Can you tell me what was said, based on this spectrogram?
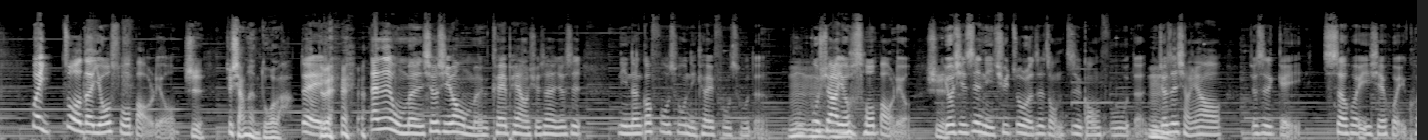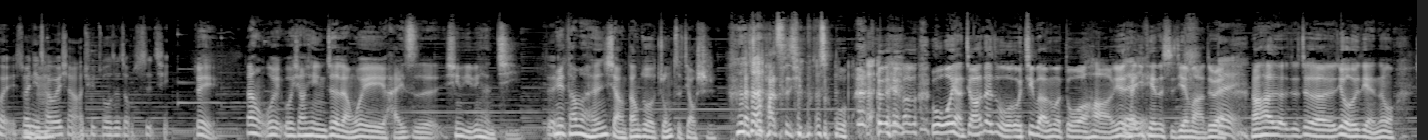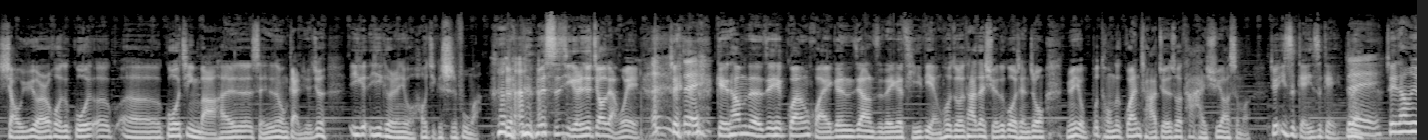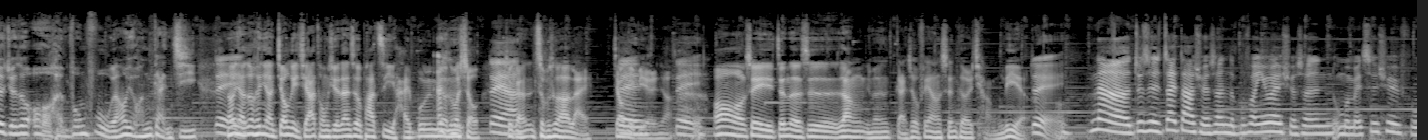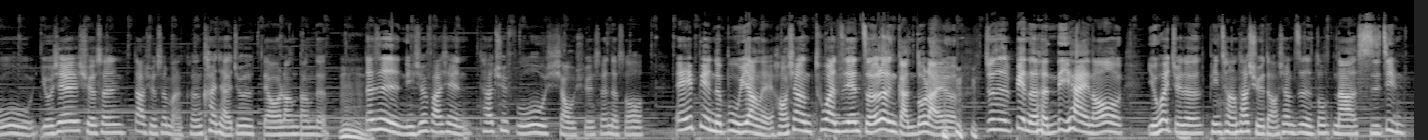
会做的有所保留。是，就想很多啦。对对。但是我们就希望我们可以培养学生的就是。你能够付出，你可以付出的，嗯，不需要有所保留。是，尤其是你去做了这种志工服务的，你就是想要，就是给社会一些回馈，所以你才会想要去做这种事情。对，但我我相信这两位孩子心里一定很急。因为他们很想当做种子教师，但是怕自己不足，对 不对？他说我我想教，但是我我记不了那么多哈，因为才一天的时间嘛，对不对？然后他这个又有一点那种小鱼儿或者郭呃呃郭靖吧，还是谁的那种感觉，就是一个一个人有好几个师傅嘛，对，那十几个人就教两位，所以给他们的这些关怀跟这样子的一个提点，或者说他在学的过程中，你们有不同的观察，觉得说他还需要什么。就一直给，一直给，对，所以他们就觉得哦很丰富，然后又很感激，对，然后想说很想教给其他同学，但是又怕自己还不 没有那么熟，对啊，就感觉是不是要来交给别人这样，对，哦，所以真的是让你们感受非常深刻而强烈。对，那就是在大学生的部分，因为学生我们每次去服务，有些学生大学生嘛，可能看起来就是吊儿郎当的，嗯，但是你就发现他去服务小学生的时候。哎，变得不一样嘞，好像突然之间责任感都来了，就是变得很厉害，然后也会觉得平常他学的好像真的都拿使劲，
